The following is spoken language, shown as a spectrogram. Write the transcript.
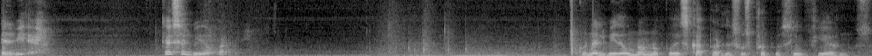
el video. ¿Qué es el video para mí? Con el video uno no puede escapar de sus propios infiernos.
